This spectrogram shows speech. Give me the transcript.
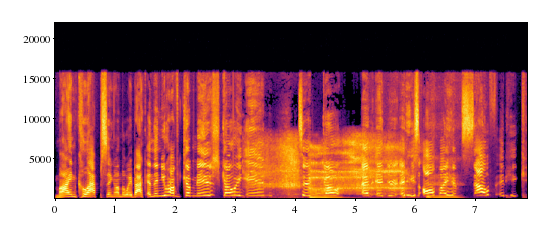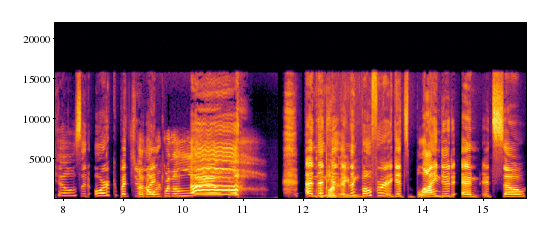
mine collapsing on the way back, and then you have Gamish going in to go and and, you're, and he's all by himself and he kills an orc, but you're An like, orc with a lamp. "Ah!" and then Poor he's, and then. Bofur gets blinded, and it's so.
